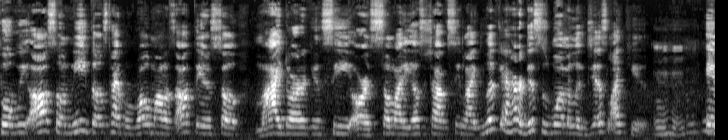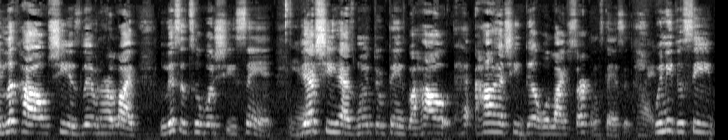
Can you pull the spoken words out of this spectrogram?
But we also need those type of role models out there so my daughter can see or somebody else child can see like look at her. This is woman look just like you. Mhm. And look how she is living her life. Listen to what she's saying. Yeah. Yes, she has went through things, but how how has she dealt with life circumstances? Right. We need to see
